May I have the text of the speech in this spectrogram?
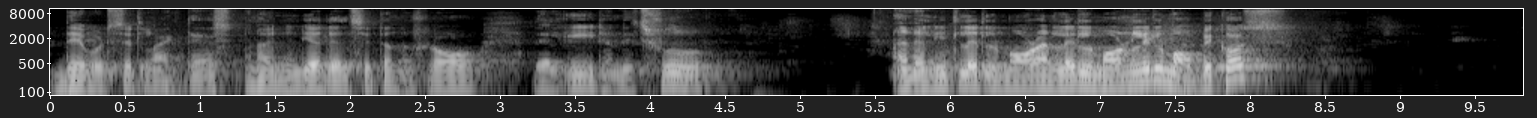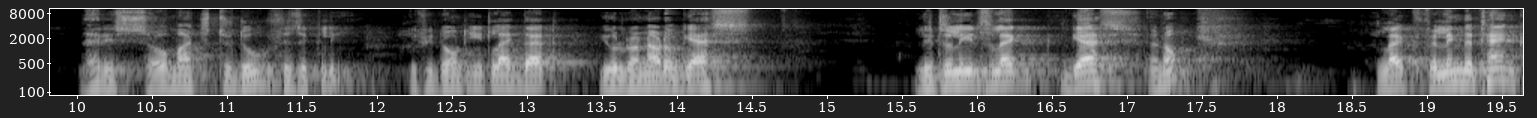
they would sit like this, you know, in India they'll sit on the floor, they'll eat and it's full, and they'll eat little more and little more and little more because there is so much to do physically. If you don't eat like that, you'll run out of gas. Literally, it's like gas, you know, like filling the tank.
